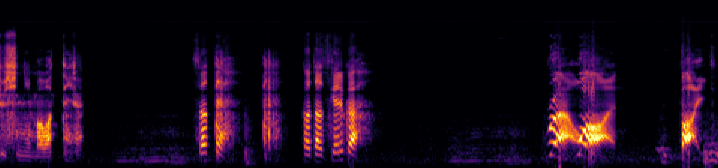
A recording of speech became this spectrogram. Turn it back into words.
中心に回っている。さて片付けるか。Round Fight.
